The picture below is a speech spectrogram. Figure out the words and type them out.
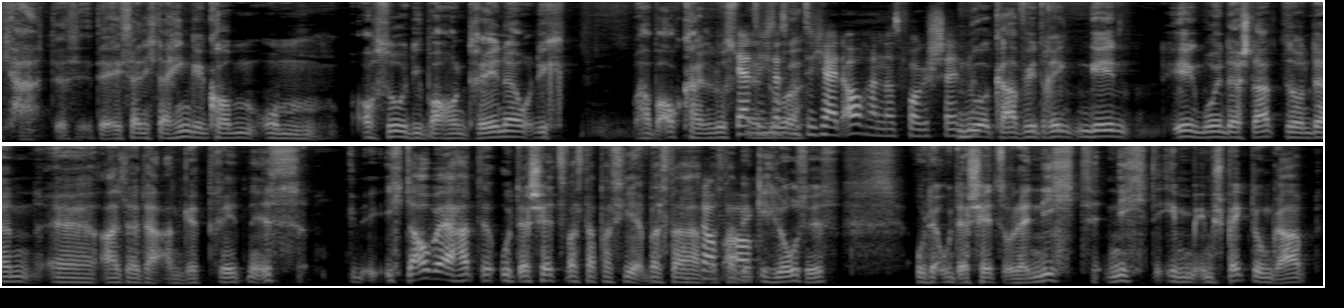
Ja, das, der ist ja nicht dahin gekommen, um auch so, die brauchen Trainer und ich habe auch keine Lust der mehr. Der hat sich nur, das mit Sicherheit auch anders vorgestellt. Nur Kaffee trinken gehen irgendwo in der Stadt, sondern äh, als er da angetreten ist. Ich glaube, er hat unterschätzt, was da passiert, was da, was da wirklich los ist. Oder unterschätzt oder nicht, nicht im, im Spektrum gehabt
